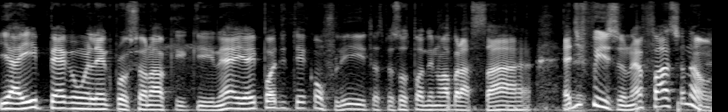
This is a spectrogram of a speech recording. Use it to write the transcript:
E aí pegam um elenco profissional que, que, né? E aí pode ter conflito, as pessoas podem não abraçar. É, difícil, não é fácil, não.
